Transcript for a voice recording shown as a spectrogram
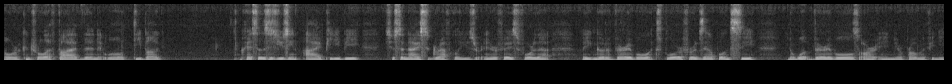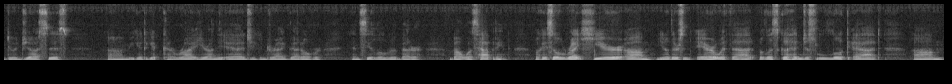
or control F5 then it will debug. Okay so this is using IPDB it's just a nice graphical user interface for that you can go to Variable Explorer, for example, and see you know what variables are in your problem. If you need to adjust this, um, you get to get kind of right here on the edge. You can drag that over and see a little bit better about what's happening. Okay, so right here, um, you know, there's an error with that, but let's go ahead and just look at um,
